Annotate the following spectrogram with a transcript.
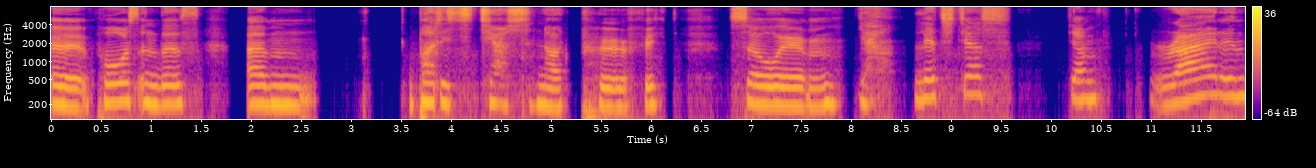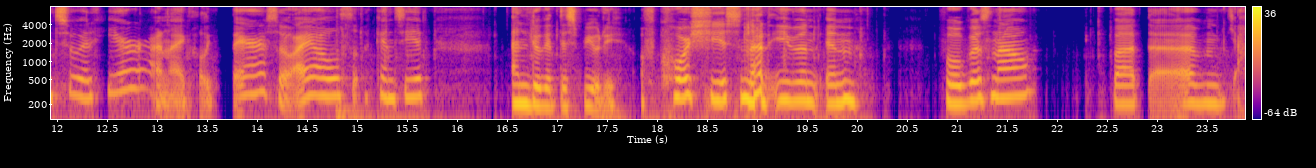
uh paws in this um but it's just not perfect. So um yeah let's just jump right into it here and i click there so i also can see it. And look at this beauty. Of course she is not even in focus now but um yeah.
